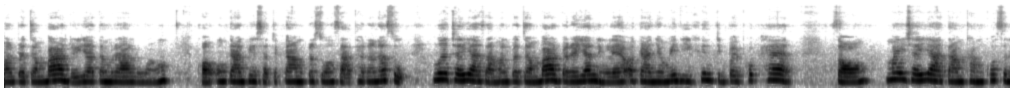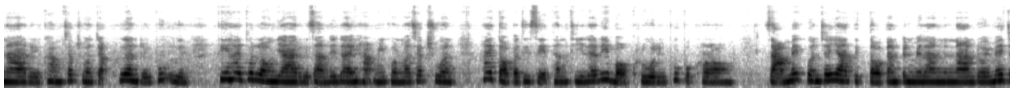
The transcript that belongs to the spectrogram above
มัญประจำบ้าน หรือยาตำราหลวง ขององค์การเภสัชกรรม กระทรวงสาธารณสุข เมื่อใช้ยาสามัญประจำบ้านไประยะหนึ่งแล้ว อาการยังไม่ดีขึ้นจึงไปพบแพทย์ 2. ไม่ใช้ยาตามคำโฆษณาหรือคำชักชวนจากเพื่อนหรือผู้อื่น ที่ให้ทดลองยาหรือสารใดๆ หากมีคนมาชักชวน ให้ตอบปฏิเสธทันทีและรีบบอกครูหรือผู้ปกครอง 3. ไม่ควรใช้ยาติดต่อกันเป็นเวลานานๆ โดยไม่จ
